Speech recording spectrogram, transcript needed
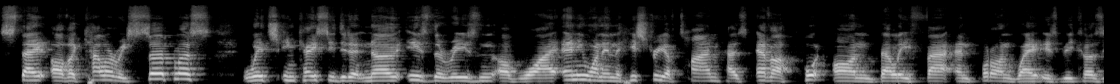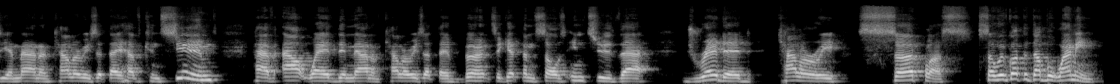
state of a calorie surplus, which, in case you didn't know, is the reason of why anyone in the history of time has ever put on belly fat and put on weight is because the amount of calories that they have consumed have outweighed the amount of calories that they've burnt to get themselves into that dreaded calorie surplus. So we've got the double whammy.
